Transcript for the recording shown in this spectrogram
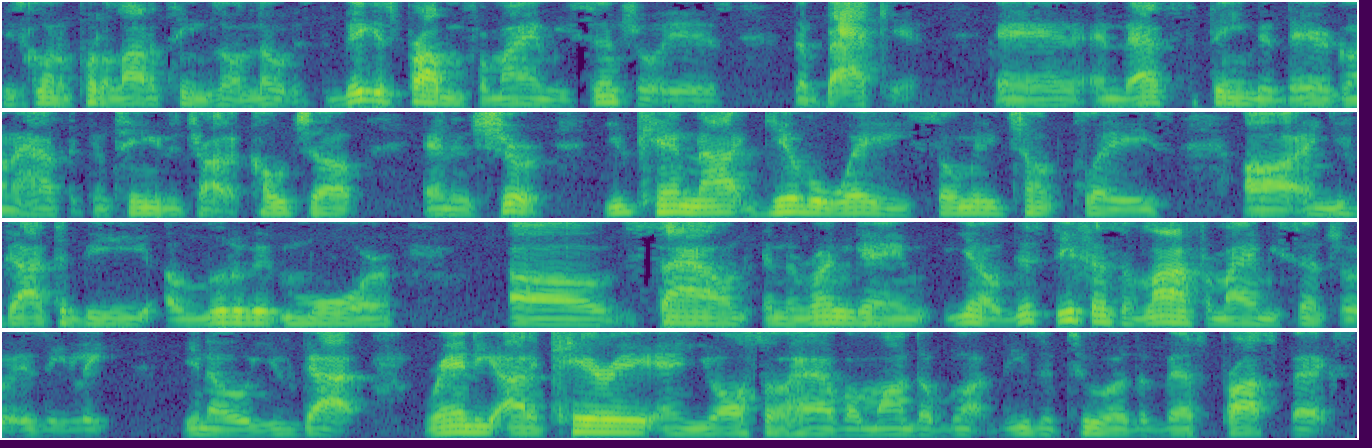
is going to put a lot of teams on notice. The biggest problem for Miami Central is the back end, and and that's the thing that they're going to have to continue to try to coach up and ensure. You cannot give away so many chunk plays, uh, and you've got to be a little bit more uh, sound in the run game. You know, this defensive line for Miami Central is elite. You know, you've got Randy Adekere and you also have Armando Blunt. These are two of the best prospects,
